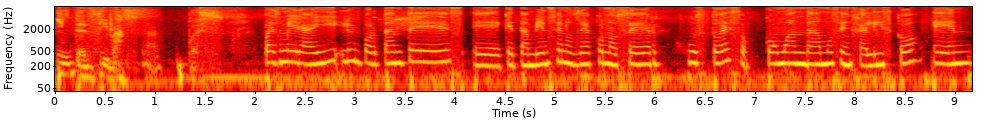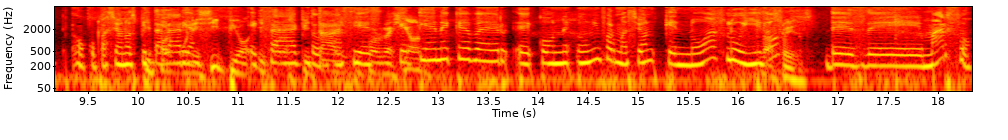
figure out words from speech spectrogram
intensiva. Claro. Pues Pues mira, ahí lo importante es eh, que también se nos dé a conocer justo eso, cómo andamos en Jalisco en ocupación hospitalaria. municipio, y por Exacto, hospital, así y es, por que tiene que ver eh, con una información que no ha fluido, No ha fluido. desde marzo.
